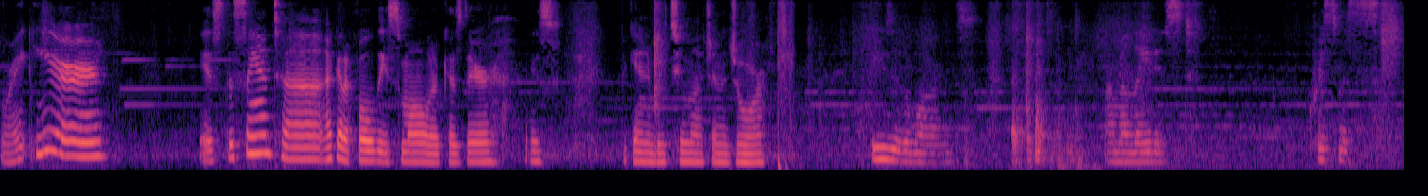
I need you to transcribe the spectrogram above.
Right here is the Santa. I gotta fold these smaller because they're beginning to be too much in the drawer. These are the ones. Are my latest Christmas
